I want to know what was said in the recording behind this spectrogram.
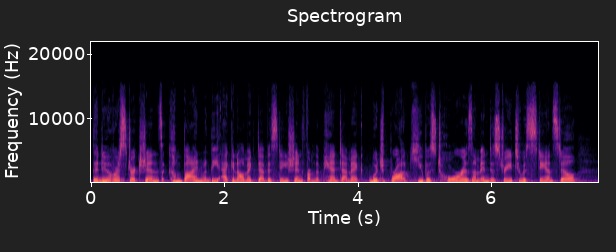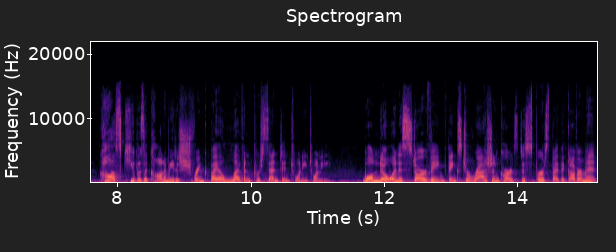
The new restrictions, combined with the economic devastation from the pandemic, which brought Cuba's tourism industry to a standstill, caused Cuba's economy to shrink by 11% in 2020. While no one is starving thanks to ration cards dispersed by the government,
